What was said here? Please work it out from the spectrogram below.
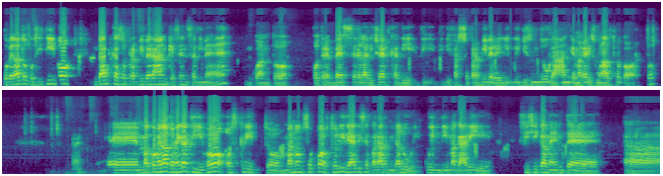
come lato positivo, Darka sopravviverà anche senza di me, in quanto potrebbe essere la ricerca di, di- di far sopravvivere Luigi Sunduga anche magari su un altro corpo. Ok. Eh, ma come lato negativo ho scritto, ma non sopporto l'idea di separarmi da lui, quindi magari fisicamente eh,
